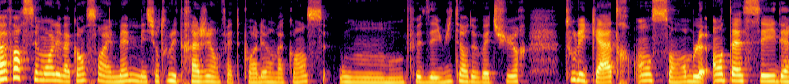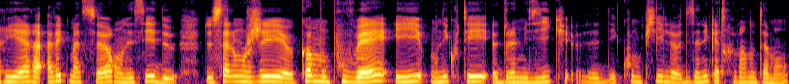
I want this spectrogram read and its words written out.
Pas forcément les vacances en elles-mêmes, mais surtout les trajets en fait pour aller en vacances où on faisait 8 heures de voiture tous les quatre ensemble, entassés derrière avec ma sœur. On essayait de, s'allonger comme on pouvait et on écoutait de la musique, des compiles des années 80 notamment.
